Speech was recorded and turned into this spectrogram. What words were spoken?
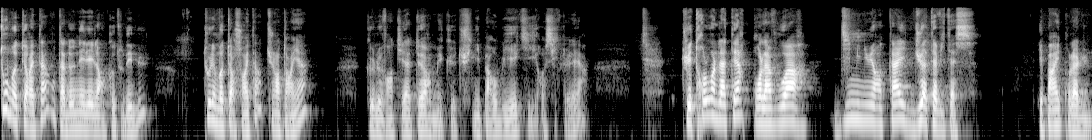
tout moteur éteint, on t'a donné l'élan qu'au tout début, tous les moteurs sont éteints, tu n'entends rien, que le ventilateur, mais que tu finis par oublier, qui recycle l'air. Tu es trop loin de la Terre pour l'avoir diminué en taille dû à ta vitesse. Et pareil pour la Lune.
